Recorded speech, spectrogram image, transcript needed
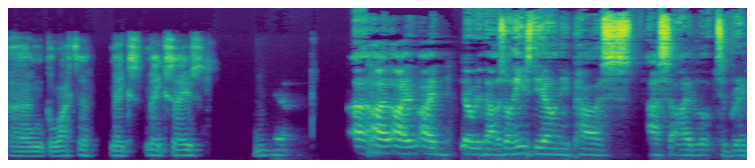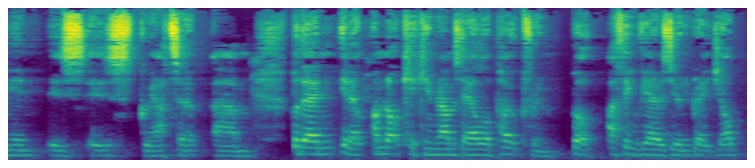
Um, makes makes saves. Yeah, I, I I go with that as well. He's the only Palace asset I'd look to bring in is is Guaita. Um, but then you know I'm not kicking Ramsdale or Pope for him, but I think Vieira's doing a great job.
